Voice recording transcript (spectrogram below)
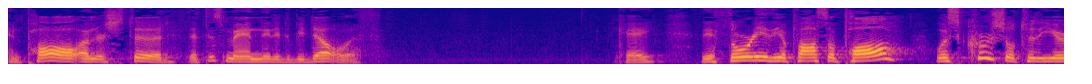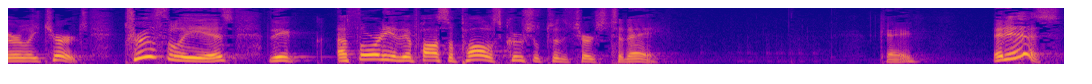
And Paul understood that this man needed to be dealt with. Okay? The authority of the apostle Paul was crucial to the early church. Truthfully is the authority of the apostle Paul is crucial to the church today. Okay? It is.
